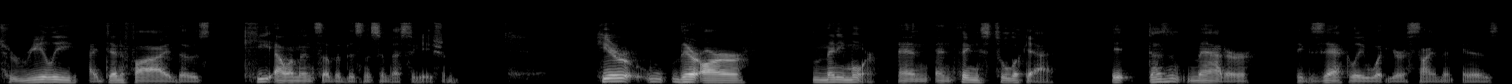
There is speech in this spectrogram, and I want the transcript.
to really identify those key elements of a business investigation. Here, there are many more and, and things to look at. It doesn't matter exactly what your assignment is.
